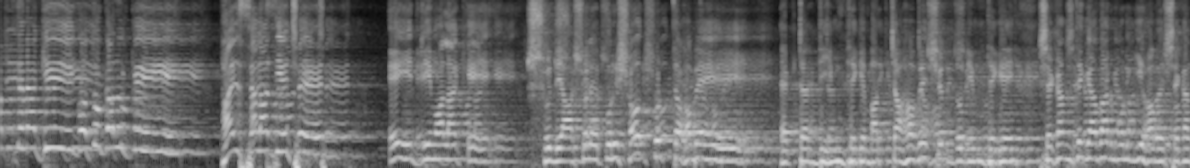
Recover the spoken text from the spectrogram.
আপনি নাকি গতকালকে ফাইসালা দিয়েছেন। এই ডিমওয়ালাকে সুদে আসলে পরিশোধ করতে হবে। একটা ডিম থেকে বাচ্চা হবে, সেদ্ধ ডিম থেকে। সেখান থেকে আবার মুরগি হবে, সেখান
